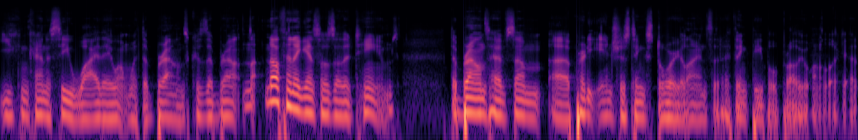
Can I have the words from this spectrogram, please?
you can kind of see why they went with the Browns because the Browns. no, nothing against those other teams. The Browns have some uh, pretty interesting storylines that I think people probably want to look at.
